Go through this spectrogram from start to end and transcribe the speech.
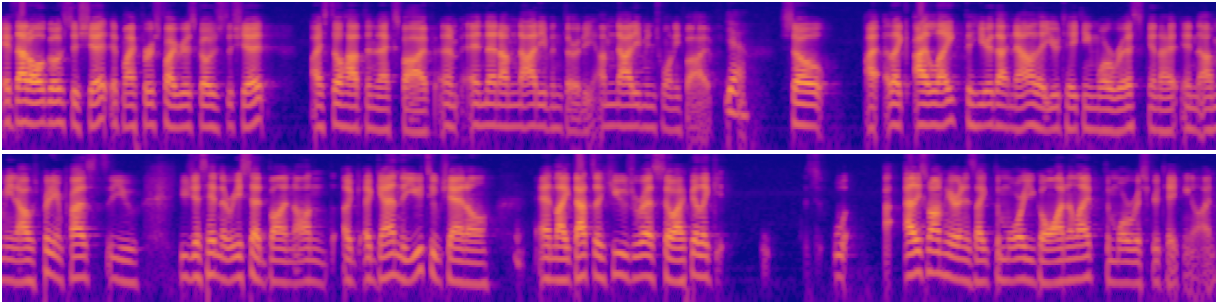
if that all goes to shit, if my first five years goes to shit, I still have the next five, and and then I'm not even thirty. I'm not even twenty five. Yeah. So I like I like to hear that now that you're taking more risk, and I and I mean I was pretty impressed. You you just hitting the reset button on again the YouTube channel, and like that's a huge risk. So I feel like. At least what I'm hearing is like the more you go on in life, the more risk you're taking on.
